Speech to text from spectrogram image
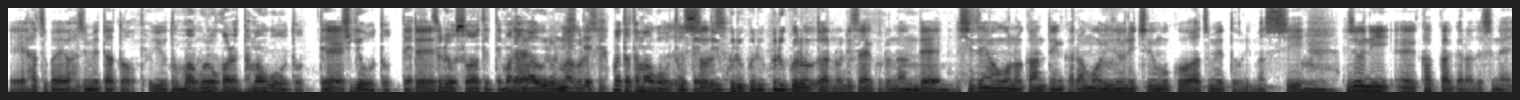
えー、発売を始めたというところ。マグロから卵を取って、稚魚を取って、それを育てて、またマグロにして、また卵を取ってっていう、くるくるくるくるあのリサイクルなんで、うん、自然保護の観点からも非常に注目を集めておりますし、うん、非常に、えー、各界からですね、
